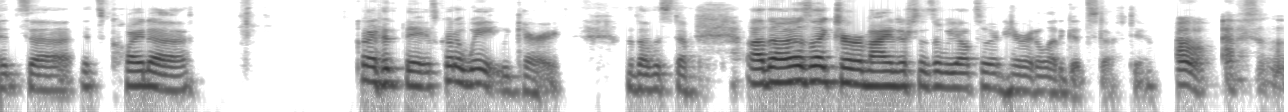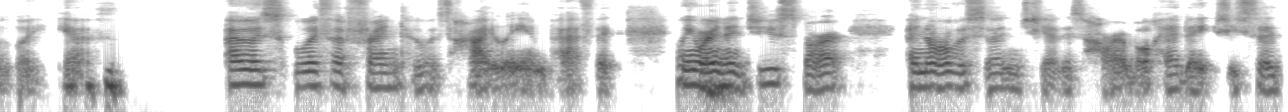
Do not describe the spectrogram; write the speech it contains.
It's uh it's quite a quite a thing. It's quite a weight we carry with all this stuff. Although I always like to remind ourselves that we also inherit a lot of good stuff too. Oh, absolutely. Yes. I was with a friend who was highly empathic. We were in Mm-hmm. a juice bar and all of a sudden she had this horrible headache. She said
